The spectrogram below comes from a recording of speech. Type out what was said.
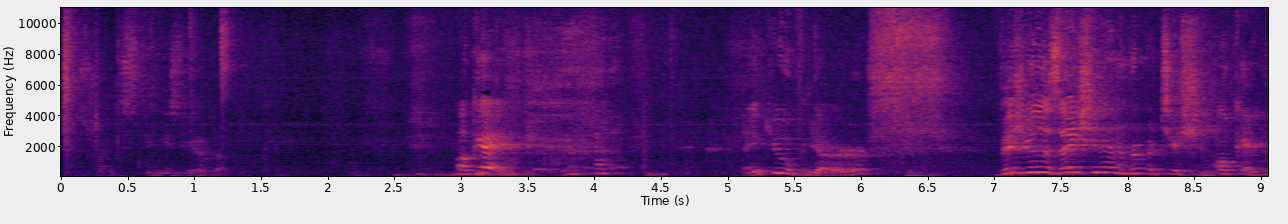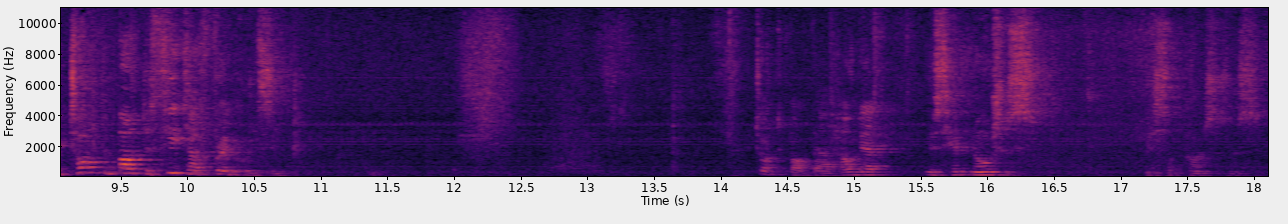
That's why is here, but okay. okay. Thank you, Pierre. Visualization and repetition. Okay, we talked about the theta frequency. Talked about that, how that is hypnosis in subconsciousness.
